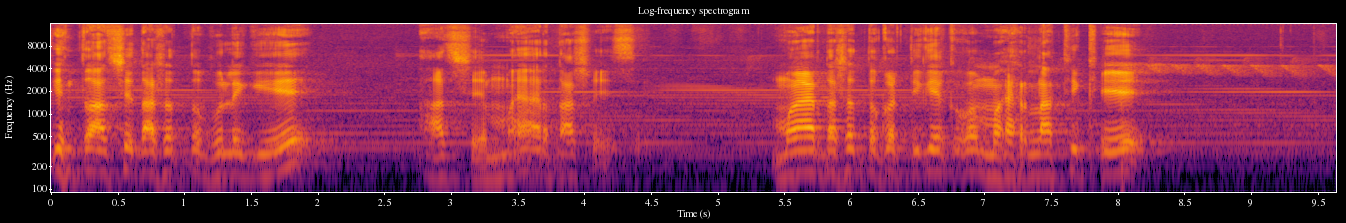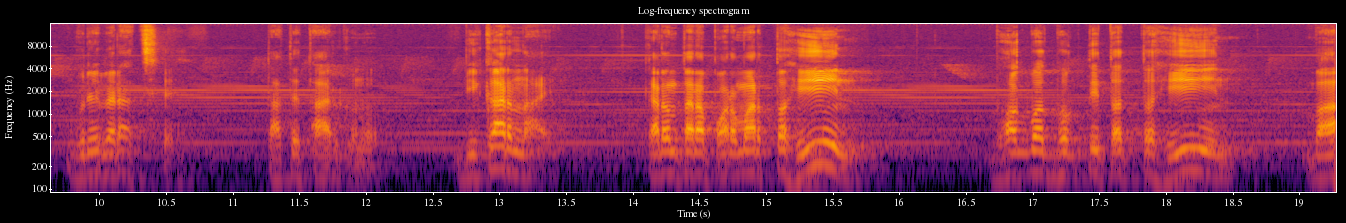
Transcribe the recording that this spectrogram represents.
কিন্তু আজ সে দাসত্ব ভুলে গিয়ে, আজ সে মায়ার দাস হয়েছে। মায়ার দাসত্ব করতে গিয়ে কখন মায়ের লাথি খেয়ে ঘুরে বেড়াচ্ছে, তাতে তার কোনো বিকার নাই। কারণ তারা পরমার্থহীন ভগবত ভক্তি তত্ত্বহীন বা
